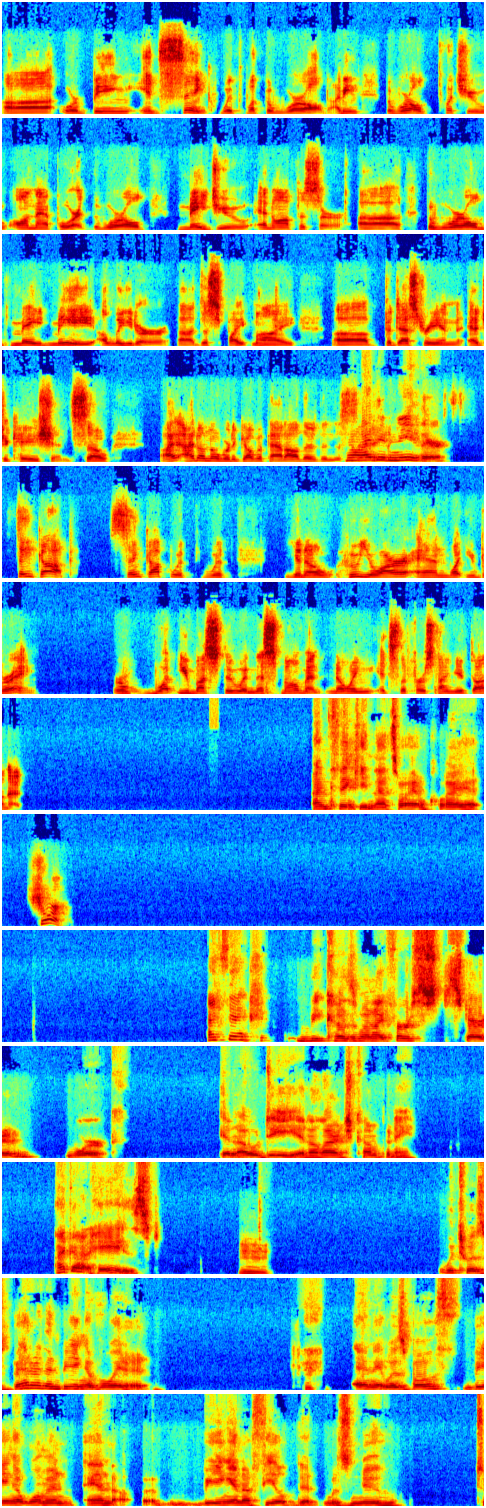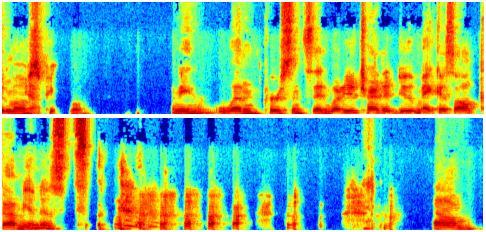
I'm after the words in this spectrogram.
uh, or being in sync with what the world. I mean, the world put you on that board. The world made you an officer. Uh, the world made me a leader, uh, despite my uh, pedestrian education. So I, I, don't know where to go with that, other than to no, say, I didn't either. Sync up, sync up with with you know who you are and what you bring, or what you must do in this moment, knowing it's the first time you've done it. I'm thinking that's why I'm quiet. Sure. I think because when I first started work in OD in a large company, I got hazed, mm. which was better than being avoided. and it was both being a woman and uh, being in a field that was new to most yeah. people. I mean, one person said, What are you trying to do? Make us all communists? um,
